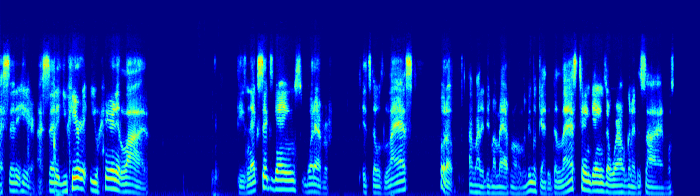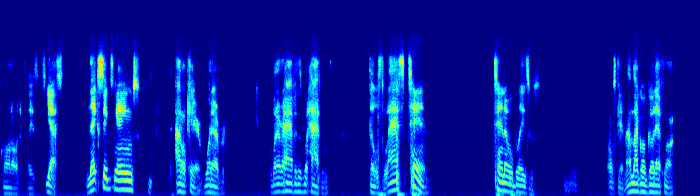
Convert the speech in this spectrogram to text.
I said it here. I said it. You hear it, you hearing it live. These next six games, whatever. It's those last hold up. I might have did my math wrong. Let me look at it. The last 10 games are where I'm gonna decide what's going on with the Blazers. Yes. Next six games, I don't care. Whatever. Whatever happens, what happens. Those last 10, 10 0 Blazers. I was kidding. I'm not gonna go that far.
